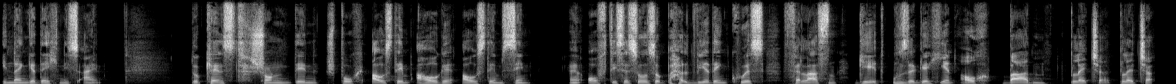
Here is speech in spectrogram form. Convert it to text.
in dein Gedächtnis ein. Du kennst schon den Spruch aus dem Auge, aus dem Sinn. Oft ist es so, sobald wir den Kurs verlassen, geht unser Gehirn auch baden. Plätscher, Plätscher.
